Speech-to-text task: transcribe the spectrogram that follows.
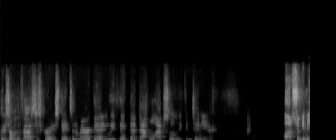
they're some of the fastest growing states in America. And we think that that will absolutely continue. Uh, so give me,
